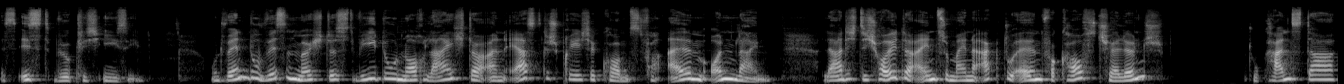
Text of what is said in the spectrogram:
Es ist wirklich easy. Und wenn du wissen möchtest, wie du noch leichter an Erstgespräche kommst, vor allem online, lade ich dich heute ein zu meiner aktuellen Verkaufschallenge. Du kannst da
